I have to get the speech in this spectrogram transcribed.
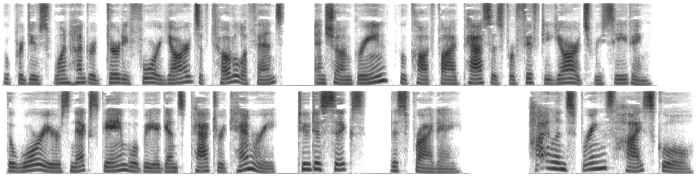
who produced 134 yards of total offense, and Sean Green, who caught 5 passes for 50 yards receiving. The Warriors' next game will be against Patrick Henry, 2 6, this Friday. Highland Springs High School.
